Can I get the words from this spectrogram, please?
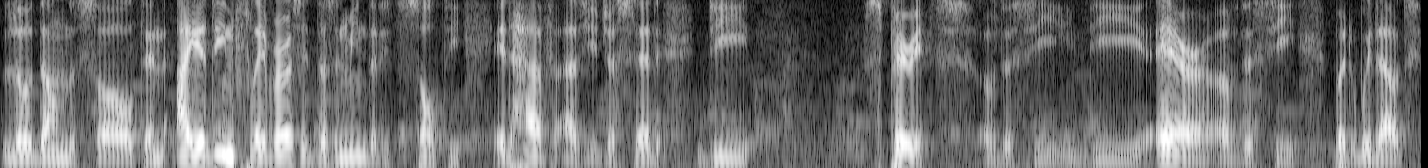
low down the salt and iodine flavors. It doesn't mean that it's salty. It have, as you just said, the spirits of the sea, the air of the sea, but without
